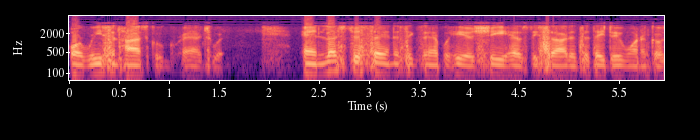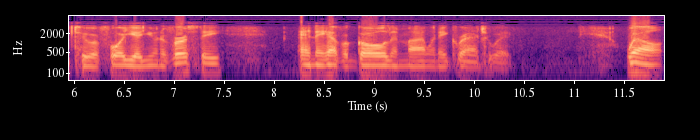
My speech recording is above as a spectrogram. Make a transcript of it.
or recent high school graduate, and let's just say in this example he or she has decided that they do want to go to a four-year university, and they have a goal in mind when they graduate. Well,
